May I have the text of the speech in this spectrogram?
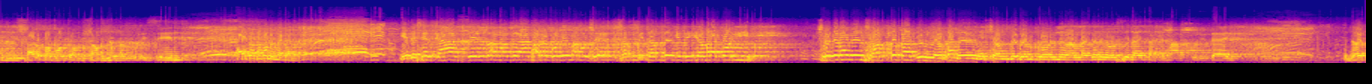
তিনি সর্বপ্রথম সংযোজন করেছেন। এদেশের কাজ যেহেতু আমাদের আঠারো কোটি মানুষের সংবিধান থেকে দিকে আমরা করি, সুতরাং এই তিনি ওখানে সংযোজন করলেন, আল্লাহ জানে ওসিরায় তাকে মাফ করে দেয়। যত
